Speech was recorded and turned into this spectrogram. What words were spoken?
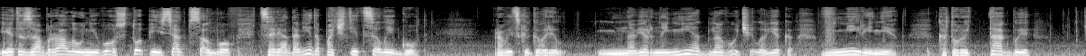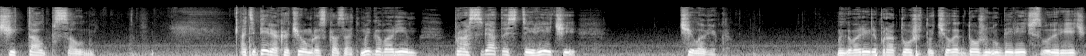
И это забрало у него 150 псалмов царя Давида почти целый год. Равыцкий говорил, наверное, ни одного человека в мире нет, который так бы читал псалмы. А теперь я хочу вам рассказать. Мы говорим про святости речи человека. Мы говорили про то, что человек должен уберечь свою речь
